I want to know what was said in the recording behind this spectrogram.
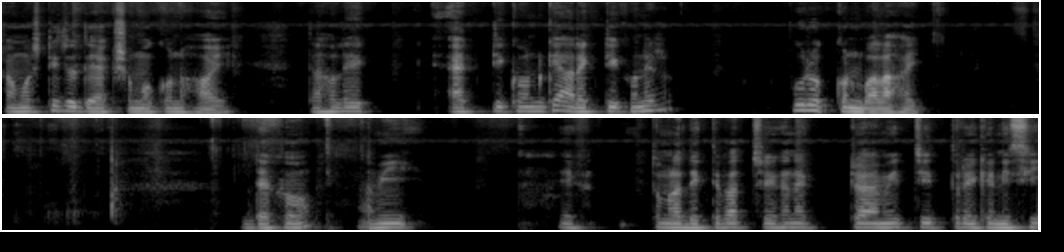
সমষ্টি যদি এক সমকোণ হয়, তাহলে একটি কোণকে আরেকটি কোণের পূরকক্ষণ বলা হয়। দেখো, আমি তোমরা দেখতে পাচ্ছ এখানে একটা আমি চিত্র এঁকে নিছি।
